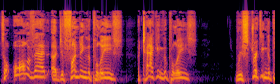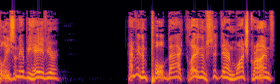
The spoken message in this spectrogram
So all of that uh, defunding the police, attacking the police, restricting the police and their behavior, having them pull back, letting them sit there and watch crimes.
